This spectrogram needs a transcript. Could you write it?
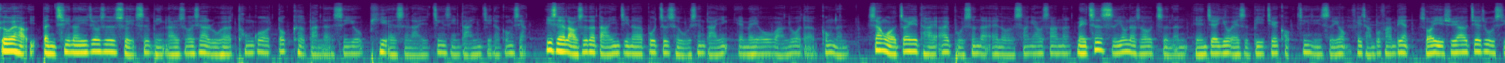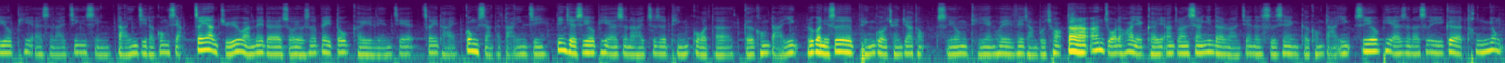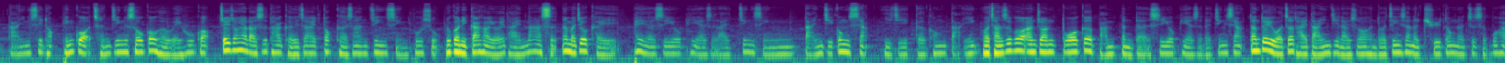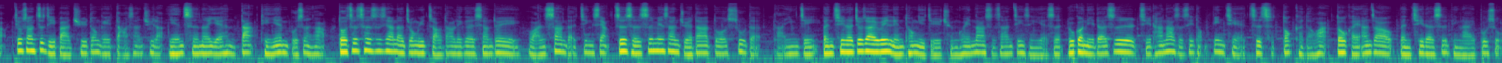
各位好，本期呢依旧是水视频来说一下如何通过 Docker 版的 CUPS 来进行打印机的共享。一些老式的打印机呢不支持无线打印，也没有网络的功能。像我这一台爱普生的 L 三幺三呢，每次使用的时候只能连接 USB 接口进行使用，非常不方便，所以需要借助 CUPS 来进行打印机的共享。这样局域网内的所有设备都可以连接这一台共享的打印机，并且 CUPS 呢还支持苹果的隔空打印。如果你是苹果全家桶，使用体验会非常不错。当然，安卓的话也可以安装相应的软件的实现隔空打印。CUPS 呢是一个通用打印系统，苹果。曾经收购和维护过，最重要的是它可以在 Docker 上进行部署。如果你刚好有一台 NAS，那么就可以配合 CUPS 来进行打印机共享以及隔空打印。我尝试过安装多个版本的 CUPS 的镜像，但对于我这台打印机来说，很多镜像的驱动呢支持不好。就算自己把驱动给打上去了，延迟呢也很大，体验不是很好。多次测试下呢，终于找到了一个相对完善的镜像，支持市面上绝大多数的打印机。本期呢就在微联通以及群晖 NAS 上进行演示。如果你的是其他 NAS 系统，并且支持 Docker 的话，都可以按照本期的视频来部署。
